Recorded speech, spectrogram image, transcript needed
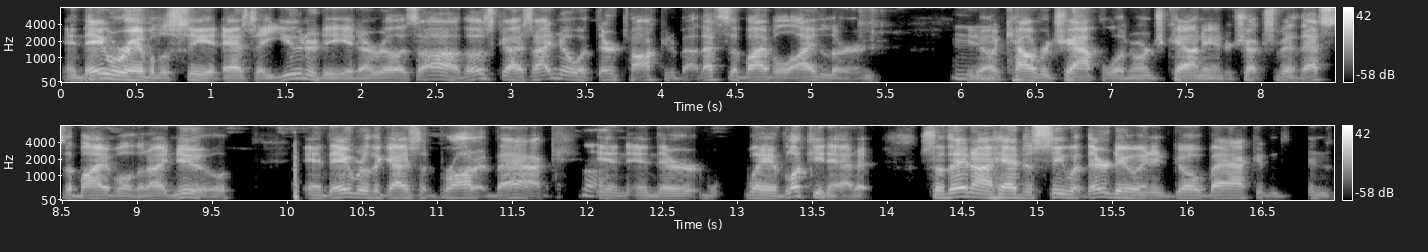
And they were able to see it as a unity. And I realized, ah, those guys, I know what they're talking about. That's the Bible I learned, you know, at Calvary Chapel in Orange County under Chuck Smith. That's the Bible that I knew. And they were the guys that brought it back Huh. in, in their way of looking at it. So then I had to see what they're doing and go back and, and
